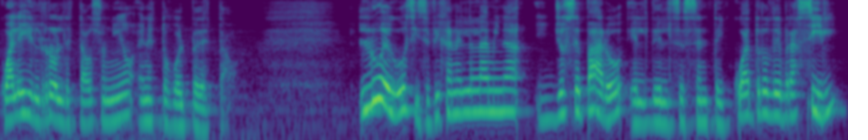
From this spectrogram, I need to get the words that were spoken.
¿Cuál es el rol de Estados Unidos en estos golpes de Estado? Luego, si se fijan en la lámina, yo separo el del 64 de Brasil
